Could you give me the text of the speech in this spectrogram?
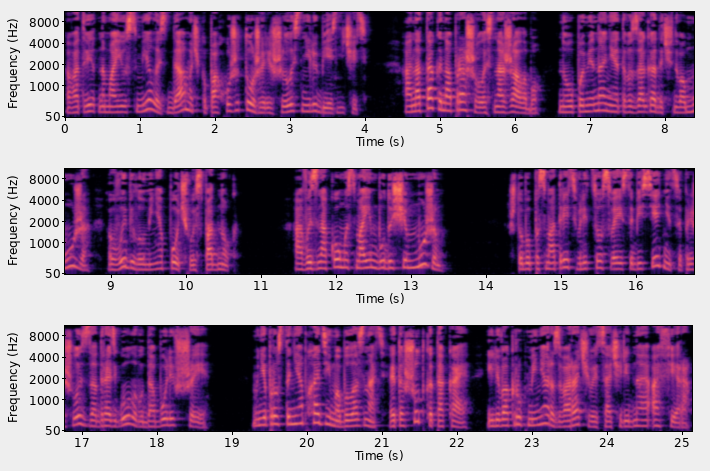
В ответ на мою смелость дамочка, похоже, тоже решилась не любезничать. Она так и напрашивалась на жалобу, но упоминание этого загадочного мужа выбило у меня почву из-под ног. «А вы знакомы с моим будущим мужем?» Чтобы посмотреть в лицо своей собеседницы, пришлось задрать голову до боли в шее – мне просто необходимо было знать, это шутка такая или вокруг меня разворачивается очередная афера.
